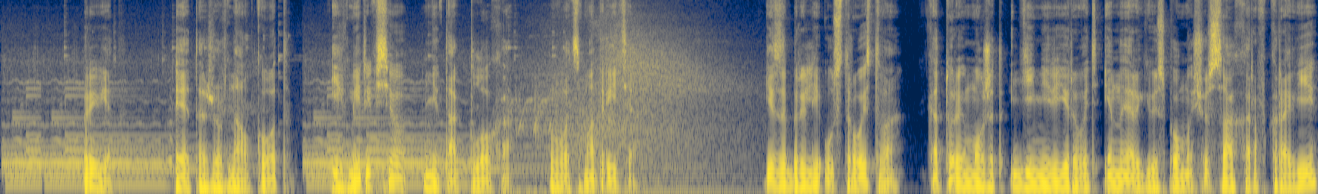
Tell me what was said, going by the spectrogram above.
Привет! Это журнал Код, и в мире все не так плохо. Вот смотрите. Изобрели устройство, которое может генерировать энергию с помощью сахара в крови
